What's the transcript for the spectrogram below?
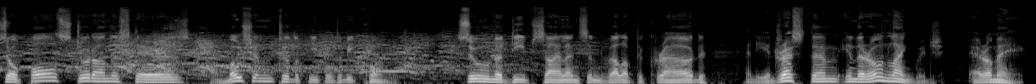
So Paul stood on the stairs and motioned to the people to be quiet. Soon a deep silence enveloped the crowd, and he addressed them in their own language, Aramaic.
